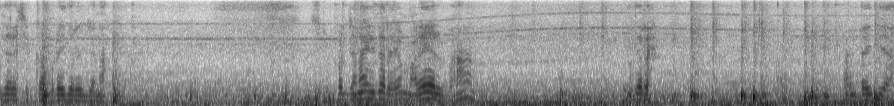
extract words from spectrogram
ಇದ್ದಾರೆ ಸಿಕ್ಕಾಪಟ್ಟೆ ಇದ್ದಾರೆ ಜನ. ಸ್ವಲ್ಪ ಜನ ಇದ್ದಾರೆ ಮಳೆ ಅಲ್ವಾ? ಇದ್ದಾರೆ. ಅಂತ ಇದೆಯಾ?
